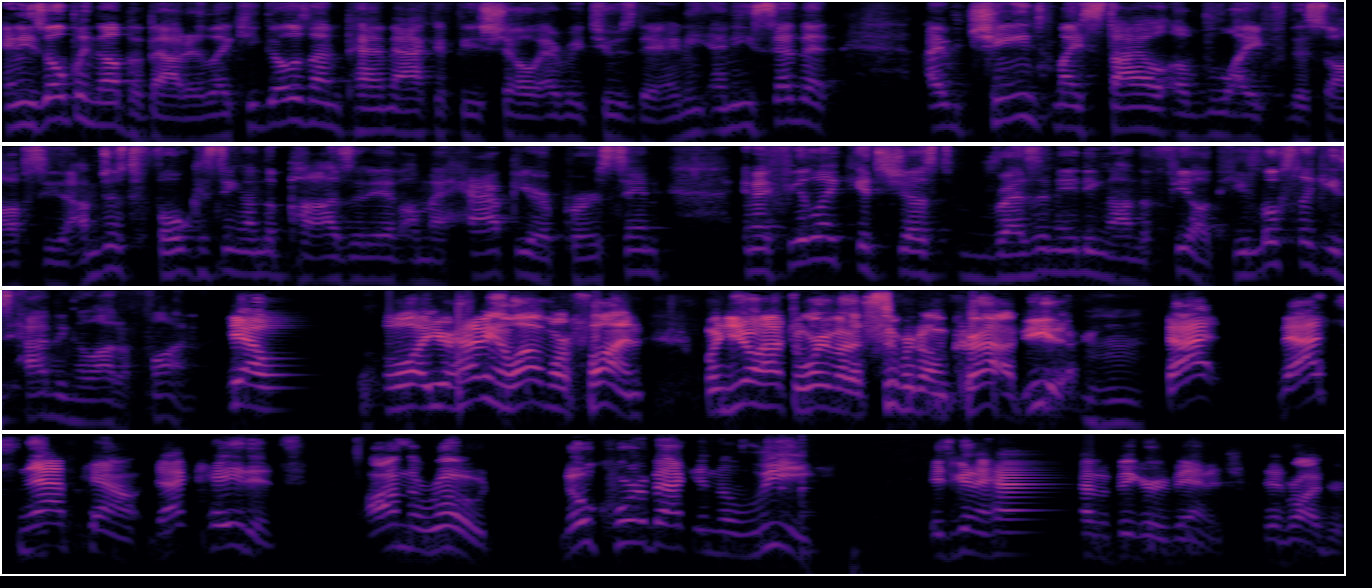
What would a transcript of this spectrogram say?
and he's opened up about it. Like he goes on Pat McAfee's show every Tuesday, and he and he said that I've changed my style of life this offseason. I'm just focusing on the positive. I'm a happier person, and I feel like it's just resonating on the field. He looks like he's having a lot of fun. Yeah. Well, you're having a lot more fun when you don't have to worry about a Superdome crowd either. Mm-hmm. That that snap count, that cadence on the road, no quarterback in the league is going to have, a bigger advantage than Rodgers.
